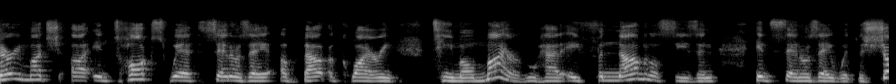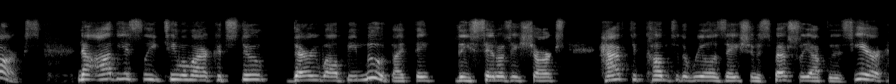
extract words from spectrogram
very much uh, in talks with San Jose about acquiring Timo Meier, who had a phenomenal season in San Jose with the Sharks. Now, obviously, Timo Meier could still very well be moved. I think the San Jose Sharks have to come to the realization, especially after this year,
